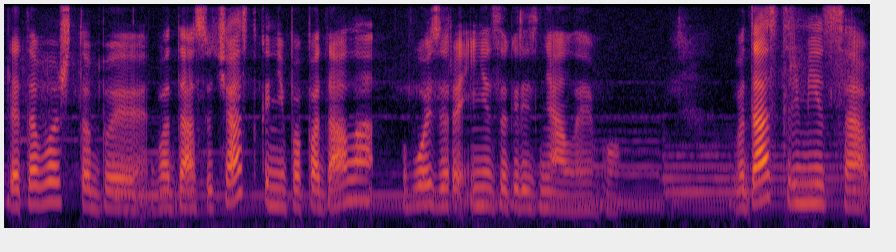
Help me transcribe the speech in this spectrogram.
для того, чтобы вода с участка не попадала в озеро и не загрязняла его. Вода стремится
